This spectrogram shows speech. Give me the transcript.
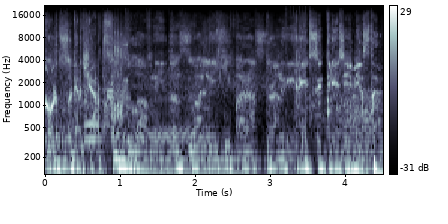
Рекорд Суперчарт. Главный танцевальный хит-парад страны. 33 место.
